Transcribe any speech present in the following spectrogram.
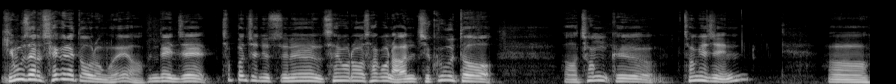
기무사는 최근에 떠오른 거예요. 근데 이제 첫 번째 뉴스는 세월호 사고 나간 직후부터 어, 청, 그, 청해진, 어,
